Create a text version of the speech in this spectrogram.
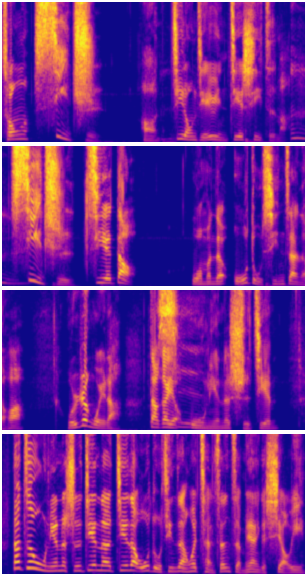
从细址，好，基隆捷运接细址嘛，细址接到我们的五堵新站的话，我认为啦，大概有五年的时间。那这五年的时间呢，接到五堵新站会产生怎么样一个效应？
